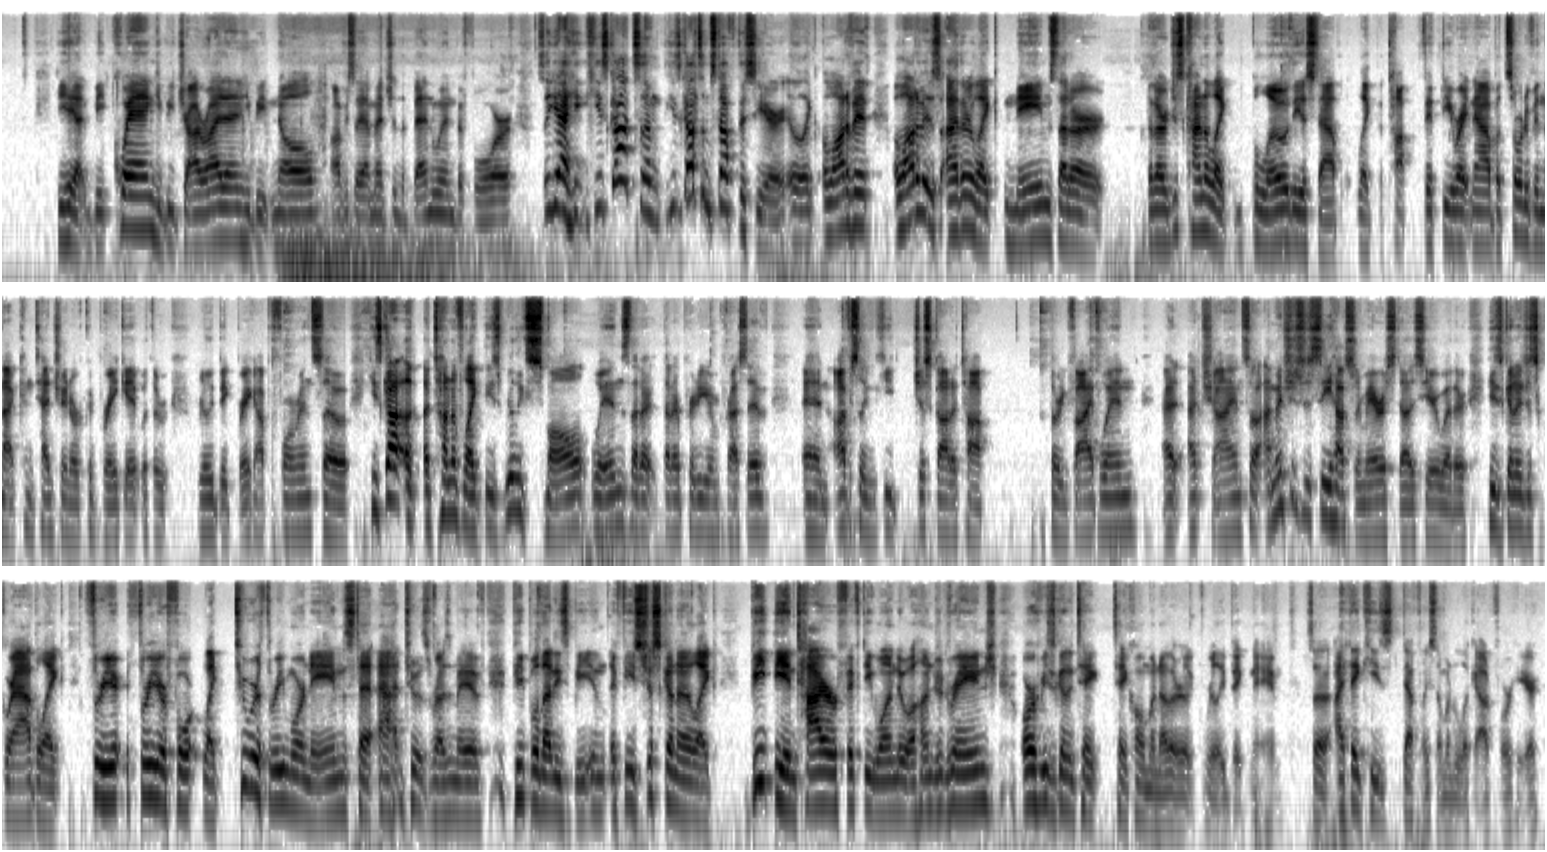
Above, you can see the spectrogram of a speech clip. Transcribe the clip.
he beat Quang, he beat Ja Raiden, he beat Null. Obviously, I mentioned the Ben win before. So yeah, he, he's got some he's got some stuff this year. Like a lot of it, a lot of it is either like names that are that are just kind of like below the established like the top 50 right now, but sort of in that contention or could break it with a really big breakout performance. So he's got a, a ton of like these really small wins that are that are pretty impressive. And obviously he just got a top 35 win at, at Shine. So I'm interested to see how Sir Maris does here, whether he's going to just grab like three, three or four, like two or three more names to add to his resume of people that he's beaten. If he's just going to like beat the entire 51 to 100 range, or if he's going to take take home another like, really big name. So I think he's definitely someone to look out for here.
